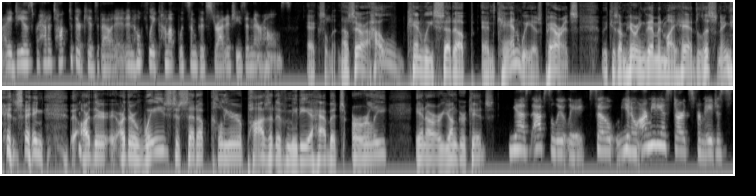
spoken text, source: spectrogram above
ideas for how to talk to their kids about it and hopefully come up with some good strategies in their homes. Excellent. Now, Sara, how can we set up and can we as parents, because I'm hearing them in my head listening and saying, are there are there ways to set up clear positive media habits early in our younger kids? Yes, absolutely. So, you know, our media starts from ages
